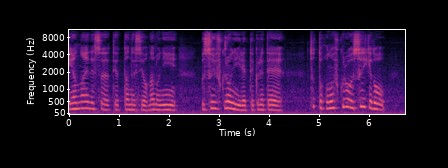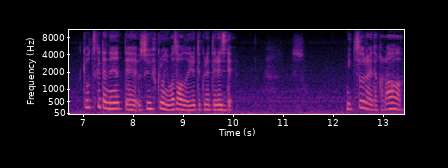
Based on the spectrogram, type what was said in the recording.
いらないですって言ったんですよ。なのに薄い袋に入れてくれてちょっとこの袋薄いけど気をつけてねって薄い袋にわざわざ入れてくれてレジで。3つぐらいだから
